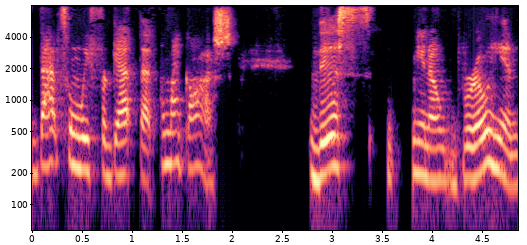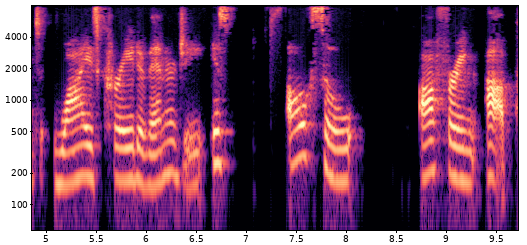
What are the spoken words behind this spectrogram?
that's when we forget that, oh my gosh, this, you know, brilliant, wise, creative energy is also offering up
